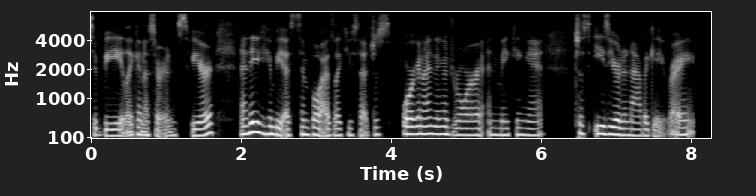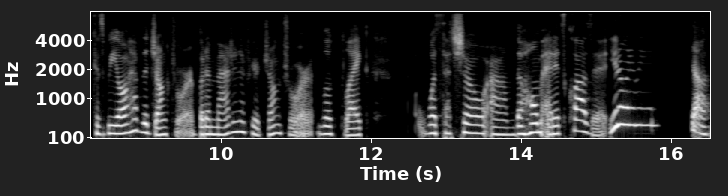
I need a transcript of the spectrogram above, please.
to be like in a certain sphere. And I think it can be as simple as, like you said, just organizing a drawer and making it just easier to navigate, right? Because we all have the junk drawer, but imagine if your junk drawer looked like what's that show? Um, the Home Edits Closet. You know what I mean? Yeah.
